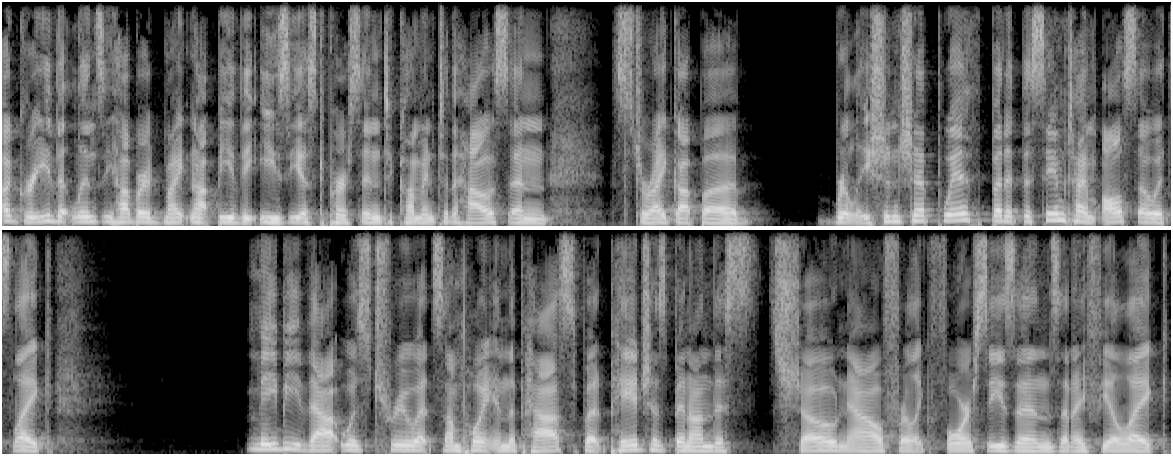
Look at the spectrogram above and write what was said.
agree that Lindsay Hubbard might not be the easiest person to come into the house and strike up a relationship with, but at the same time also it's like maybe that was true at some point in the past, but Paige has been on this show now for like 4 seasons and I feel like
